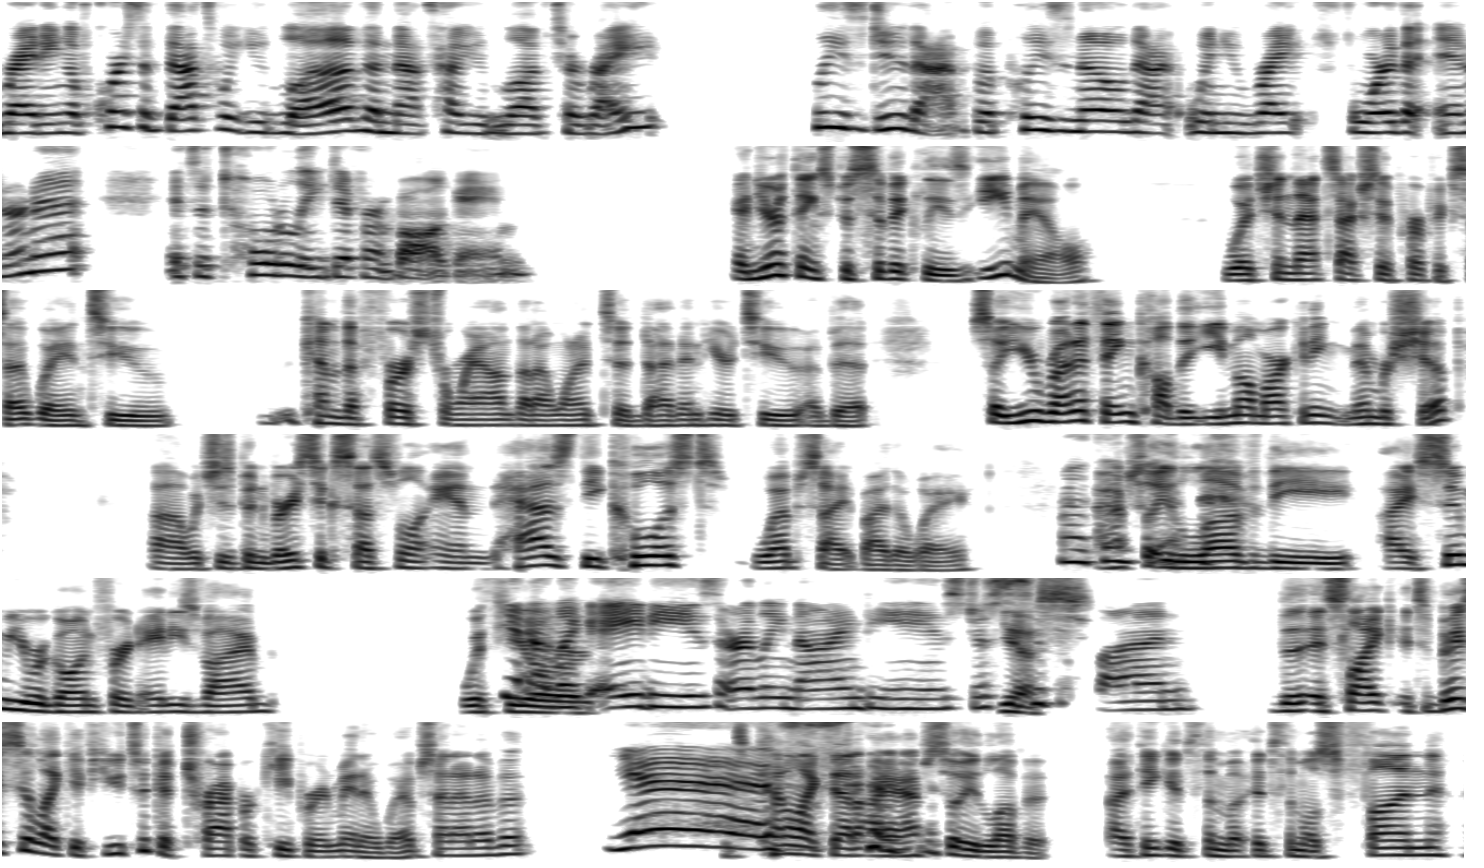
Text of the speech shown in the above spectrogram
writing. Of course, if that's what you love and that's how you love to write, please do that. But please know that when you write for the internet, it's a totally different ball game. And your thing specifically is email, which and that's actually a perfect segue into kind of the first round that I wanted to dive in here to a bit. So you run a thing called the email marketing membership, uh, which has been very successful and has the coolest website, by the way. Oh, I absolutely you. love the. I assume you were going for an '80s vibe with your yeah, your like 80s, early 90s, just yes. super fun. The, it's like it's basically like if you took a trapper keeper and made a website out of it. Yes, it's kind of like that. I absolutely love it. I think it's the it's the most fun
